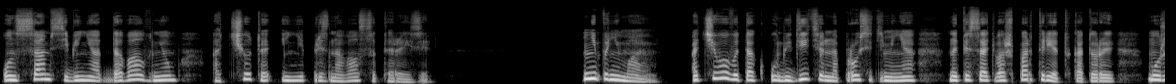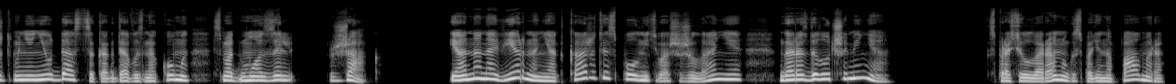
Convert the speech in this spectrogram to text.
Он сам себе не отдавал в нем отчета и не признавался Терезе. «Не понимаю, Отчего вы так убедительно просите меня написать ваш портрет, который, может, мне не удастся, когда вы знакомы с мадмуазель Жак? И она, наверное, не откажет исполнить ваше желание гораздо лучше меня». — спросил Лоран у господина Палмера,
